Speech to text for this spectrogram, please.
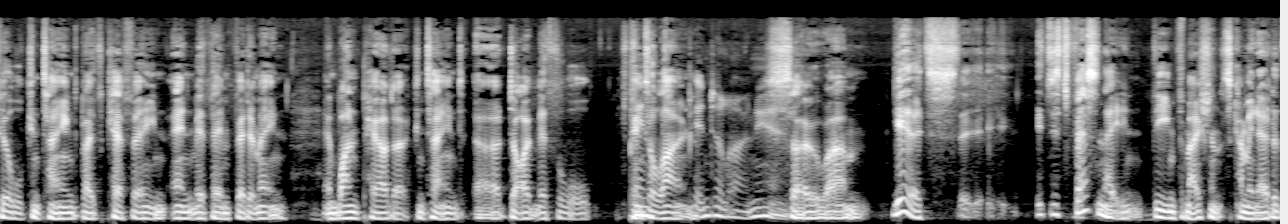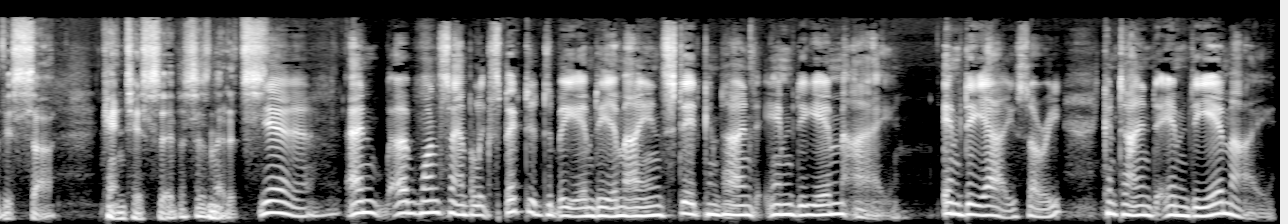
pill contained both caffeine and methamphetamine, and one powder contained uh, dimethyl pentylone. Pentylone, yeah. So um, yeah, it's it's it's fascinating the information that's coming out of this uh, CanTEST service, isn't it? It's Yeah, and uh, one sample expected to be MDMA instead contained MDMA. MDA, sorry, contained MDMA,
